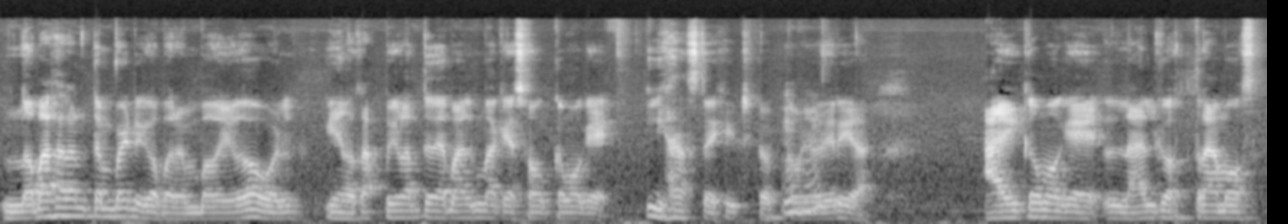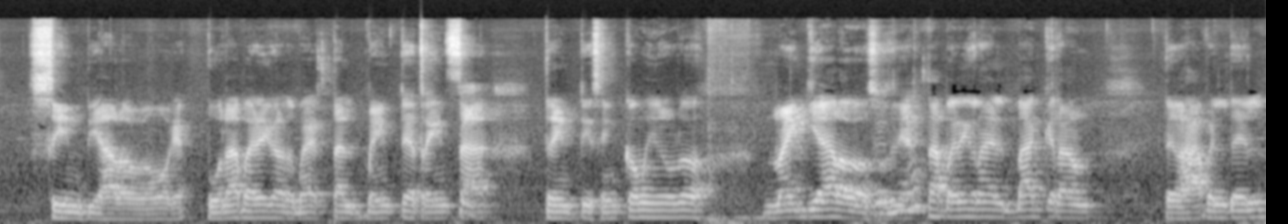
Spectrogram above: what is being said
no pasa tanto en Vertigo, pero en Body Double y en otras películas de Palma que son como que hijas de Hitchcock, como yo diría, hay como que largos tramos sin diálogo, como que es pura película, tú puedes estar 20, 30, 35 minutos, no hay diálogo, si tienes esta película en el background, te vas a perder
